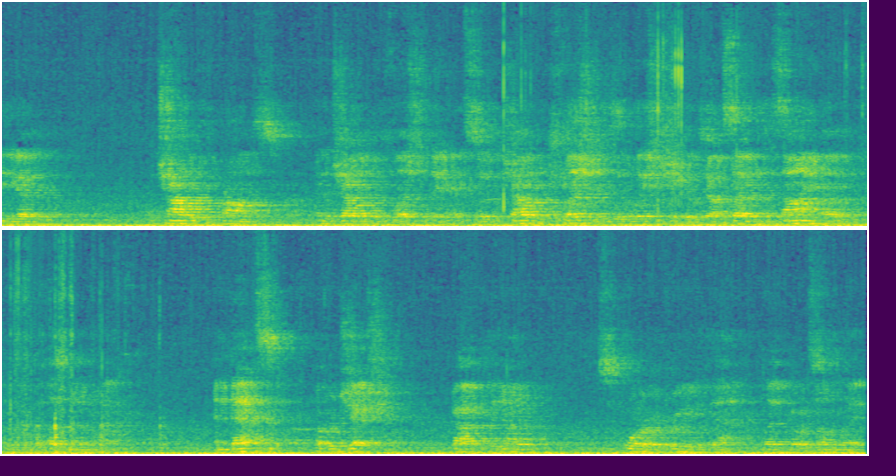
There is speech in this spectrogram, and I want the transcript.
the, the, uh, the child of the promise and the child of the flesh that they had. So the child of the flesh is a relationship that was outside the design of the husband and wife. And that's a rejection. God did not support or agree with that, let it go its own way.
